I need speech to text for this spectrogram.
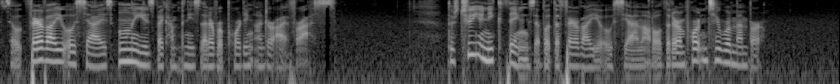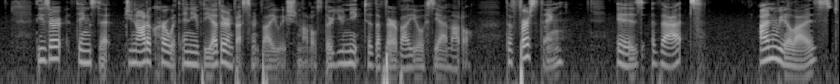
So fair value OCI is only used by companies that are reporting under IFRS. There's two unique things about the fair value OCI model that are important to remember. These are things that do not occur with any of the other investment valuation models. They're unique to the fair value OCI model. The first thing is that unrealized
